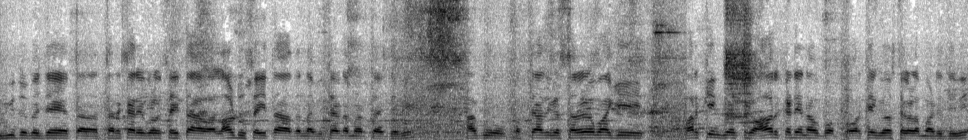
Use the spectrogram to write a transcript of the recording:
ವಿವಿಧ ಬಗೆಯ ತರಕಾರಿಗಳು ಸಹಿತ, ಲಾಡು ಸಹಿತ ಅದನ್ನು ವಿತರಣೆ ಮಾಡ್ತಾ ಇದ್ದೇವೆ. ಹಾಗೂ ಭಕ್ತಾದಿಗಳು ಸರಳವಾಗಿ ಪಾರ್ಕಿಂಗ್ ವ್ಯವಸ್ಥೆಗಳು ಆರು ಕಡೆ ನಾವು ಪಾರ್ಕಿಂಗ್ ವ್ಯವಸ್ಥೆಗಳು ಮಾಡಿದ್ದೀವಿ.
